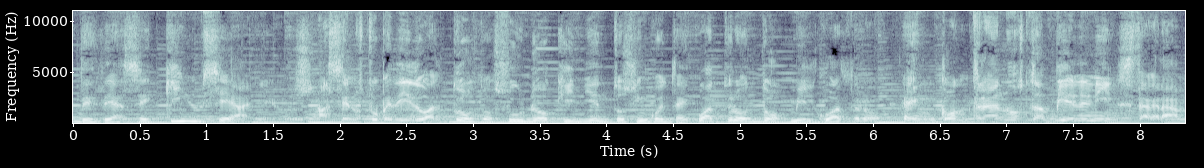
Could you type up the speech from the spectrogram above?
desde hace 15 años. Hacenos tu pedido al 221-554-2004. Encontranos también en Instagram,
